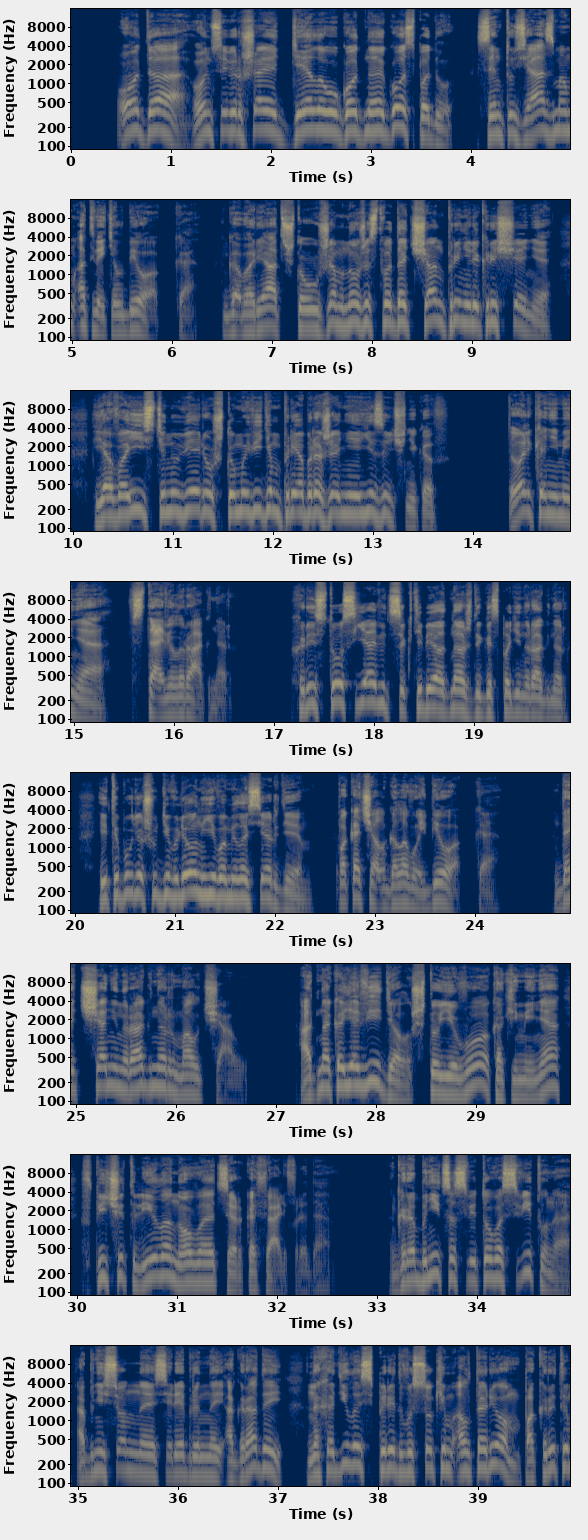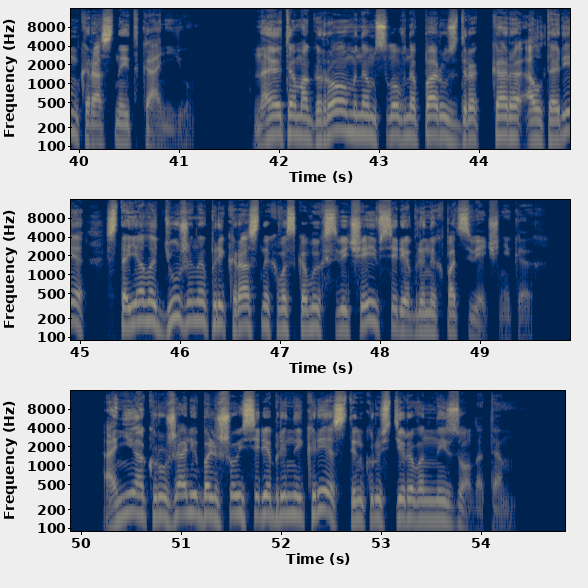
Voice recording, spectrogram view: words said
«О да, он совершает дело, угодное Господу!» — с энтузиазмом ответил Биокко. «Говорят, что уже множество датчан приняли крещение. Я воистину верю, что мы видим преображение язычников». «Только не меня», — вставил Рагнер. «Христос явится к тебе однажды, господин Рагнер, и ты будешь удивлен его милосердием», — покачал головой Биокко. Датчанин Рагнер молчал. Однако я видел, что его, как и меня, впечатлила новая церковь Альфреда. Гробница святого Свитуна, обнесенная серебряной оградой, находилась перед высоким алтарем, покрытым красной тканью. На этом огромном, словно парус драккара, алтаре стояла дюжина прекрасных восковых свечей в серебряных подсвечниках. Они окружали большой серебряный крест, инкрустированный золотом.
